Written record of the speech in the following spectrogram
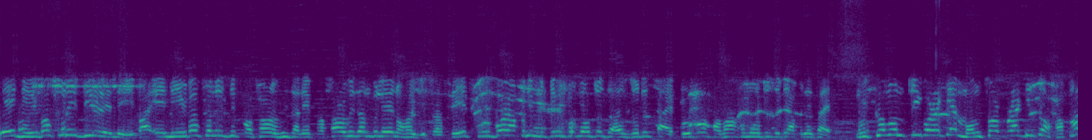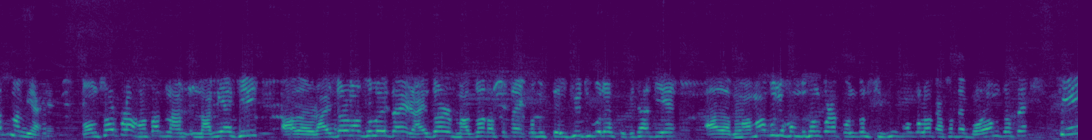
এই নিৰ্বাচনী যি ৰেলী বা এই নিৰ্বাচনী যি প্ৰচাৰ অভিযান এই প্ৰচাৰ অভিযান বুলিয়ে নহয় আছে এই পূৰ্বৰ আপুনি মিটিংসমূহতো যদি চাই পূৰ্বৰ সভাসমূহতো যদি আপুনি চাই মুখ্যমন্ত্ৰীগৰাকীয়ে মঞ্চৰ পৰা কিন্তু হঠাৎ নামি আহে মঞ্চৰ পৰা হঠাৎ নাম- আহি ৰাইজৰ মাজলৈ যায় ৰাইজৰ মাজত আচলতে একপি চেলফি উঠিবলৈ সুবিধা দিয়ে মামা বুলি সম্বোধন কৰা কণ কণ শিশুসকলক আচলতে মৰম যাচে সেই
